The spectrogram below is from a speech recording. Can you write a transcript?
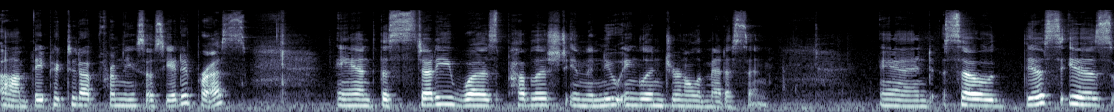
Um, they picked it up from the Associated Press and the study was published in the New England Journal of Medicine. And so this is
